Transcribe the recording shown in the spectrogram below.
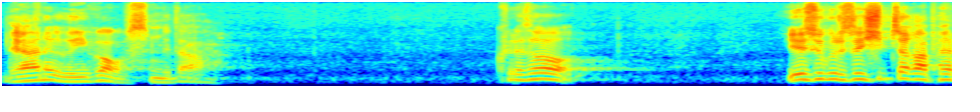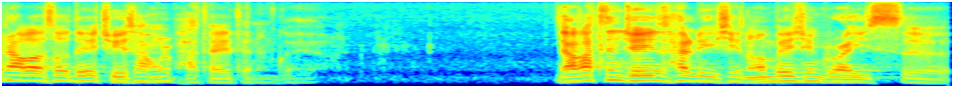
내 안에 의가 없습니다. 그래서 예수 그리스도 십자가 앞에 나가서 내 죄사함을 받아야 되는 거예요. 나 같은 죄인 살리신 Amazing Grace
